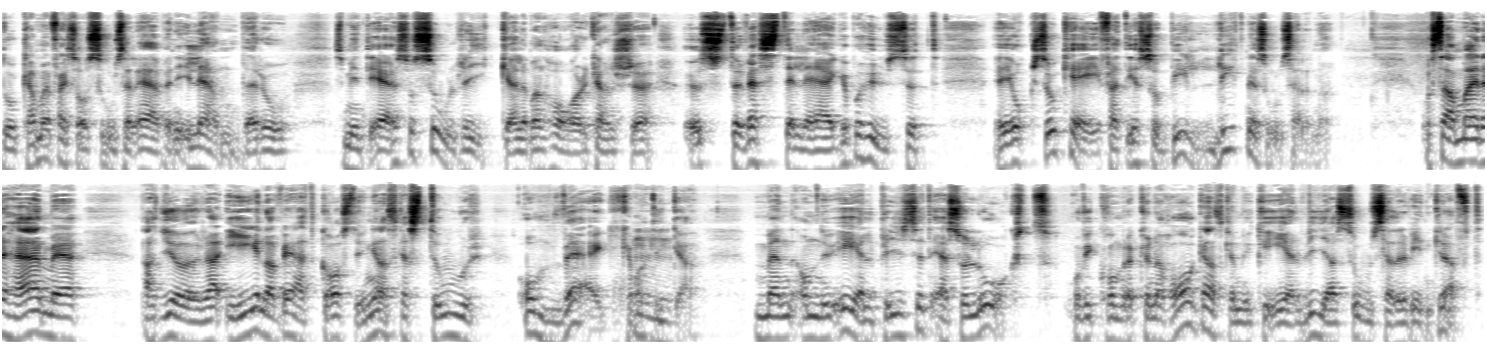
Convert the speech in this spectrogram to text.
då kan man faktiskt ha solceller även i länder och, som inte är så solrika eller man har kanske öster-västerläge på huset. är också okej för att det är så billigt med solcellerna. Och samma är det här med att göra el av vätgas. Det är en ganska stor omväg kan man tycka. Men om nu elpriset är så lågt och vi kommer att kunna ha ganska mycket el via solceller och vindkraft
